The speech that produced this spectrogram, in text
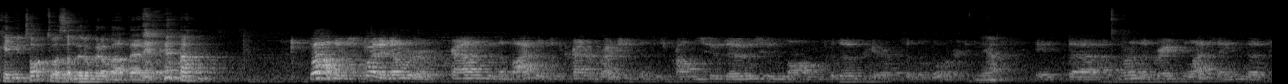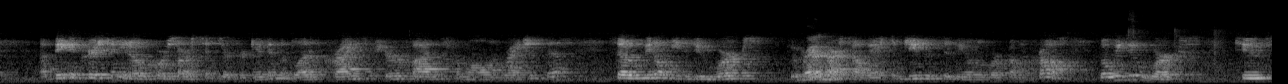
Can you talk to us a little bit about that? well, there's quite a number of crowns in the Bible, but the crown of righteousness is promised to those who long for the appearance of the Lord. Yeah. It's uh, one of the great blessings of uh, being a Christian. You know, of course, our sins are forgiven. The blood of Christ purifies us from all unrighteousness. So we don't need to do works to earn our salvation. Jesus did the only work on the cross. But we do works to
